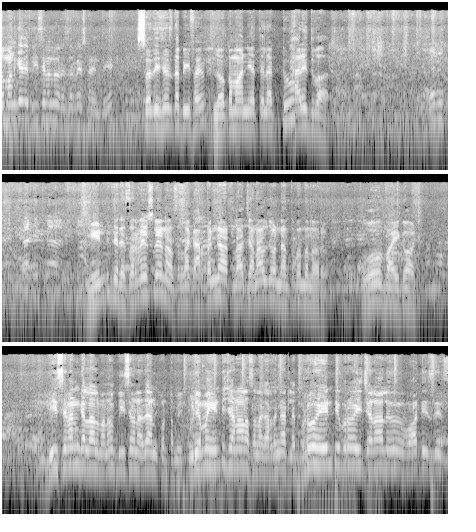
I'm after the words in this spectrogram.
so మనకైతే బీ సెవెన్లో రిజర్వేషన్ అయింది. So this is the B five Lokmanya Tilak to Haridwar. ఏంటిది రిజర్వేషన్ అసలు నాకు అర్థం కావట్లా. జనాలు చూడండి ఎంతమంది ఉన్నారు. ఓ మై గాడ్ బీ సెవెన్కి వెళ్ళాలి మనం. బీ సెవెన్ అదే అనుకుంటాం. ఇప్పుడు ఏమో ఏంటి జనాలు? అసలు నాకు అర్థం కావట్లేదు. బ్రో ఏంటి బ్రో ఈ జనాలు? వాట్ ఈస్ దిస్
